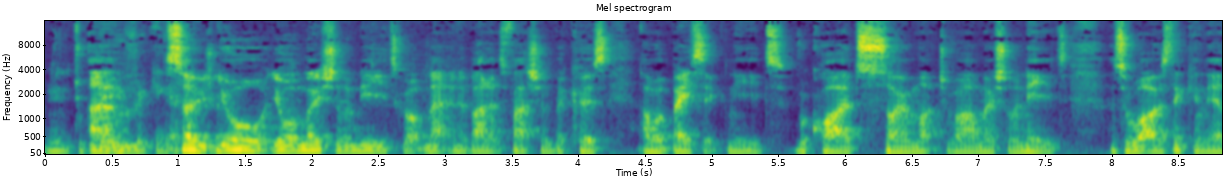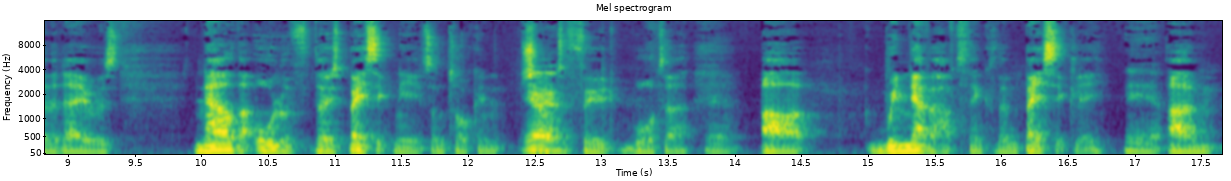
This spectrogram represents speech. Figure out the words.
you need to pay Um, so your your emotional needs got met in a balanced fashion because our basic needs required so much of our emotional needs. And so what I was thinking the other day was now that all of those basic needs, I'm talking shelter, Yeah. food, water, Yeah. are we never have to think of them basically. yeah, Um,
